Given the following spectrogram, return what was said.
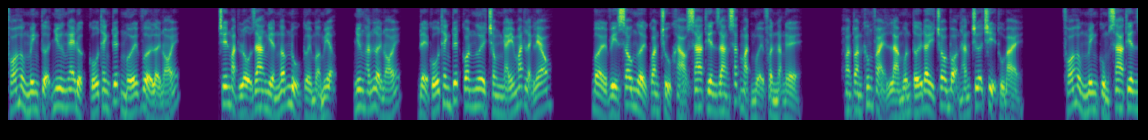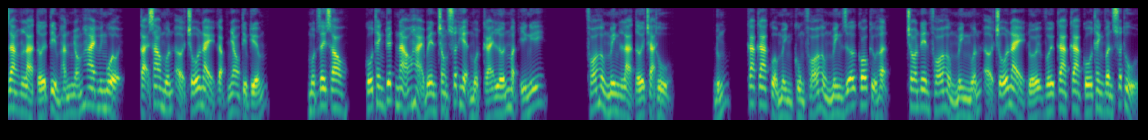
Phó hồng minh tựa như nghe được cố thanh tuyết mới vừa lời nói. Trên mặt lộ ra nghiền ngẫm nụ cười mở miệng, nhưng hắn lời nói, để cố thanh tuyết con ngươi trong nháy mắt lạnh lẽo. Bởi vì sau người quan chủ khảo xa thiên giang sắc mặt mười phần nặng nề. Hoàn toàn không phải là muốn tới đây cho bọn hắn chữa trị thủ bài. Phó hồng minh cùng xa thiên giang là tới tìm hắn nhóm hai huynh muội, tại sao muốn ở chỗ này gặp nhau tìm kiếm? Một giây sau, cố thanh tuyết não hải bên trong xuất hiện một cái lớn mật ý nghĩ. Phó hồng minh là tới trả thù. Đúng, ca ca của mình cùng phó hồng minh giữa có cựu hận cho nên phó hồng minh muốn ở chỗ này đối với ca ca cố thanh vân xuất thủ.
